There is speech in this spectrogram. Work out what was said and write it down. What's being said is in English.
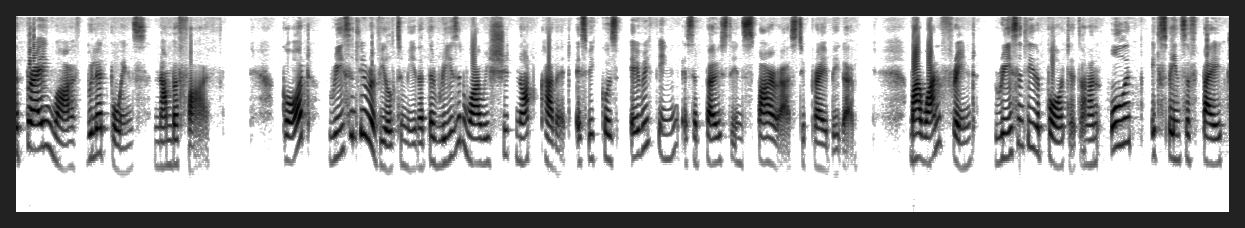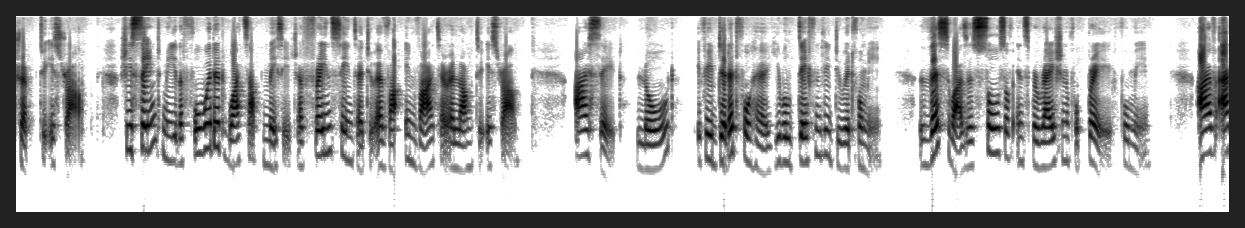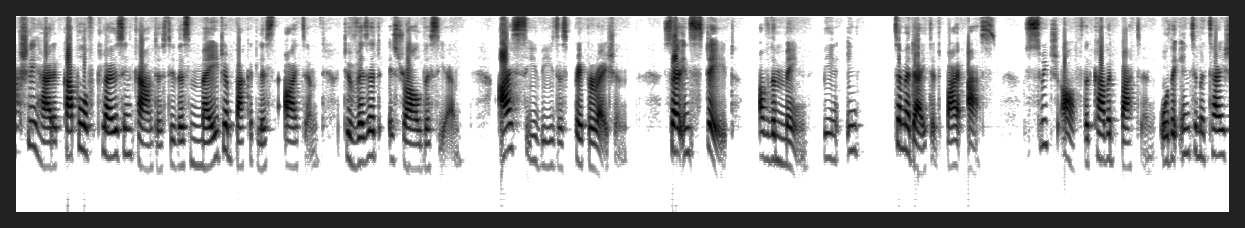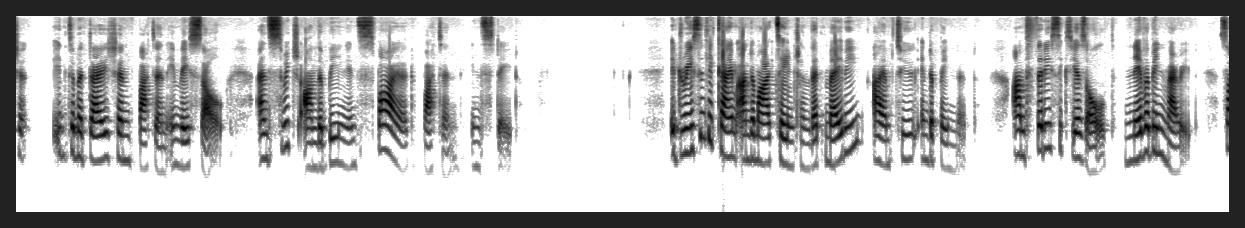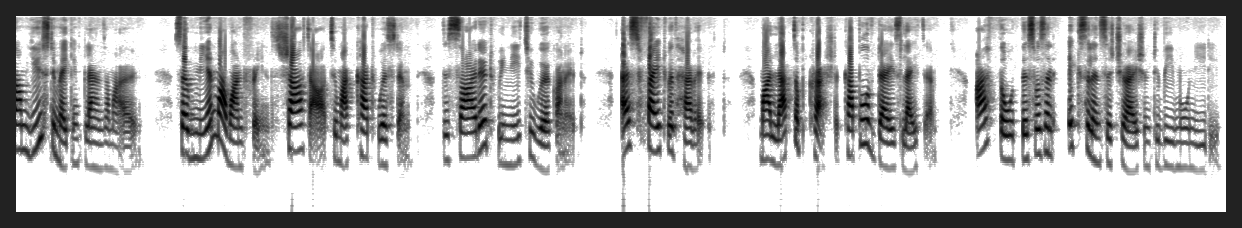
The Praying Wife, bullet points, number five. God recently revealed to me that the reason why we should not covet is because everything is supposed to inspire us to pray bigger. My one friend recently departed on an all expensive paid trip to Israel. She sent me the forwarded WhatsApp message a friend sent her to invite her along to Israel. I said, Lord, if you did it for her, you will definitely do it for me. This was a source of inspiration for prayer for me. I've actually had a couple of close encounters to this major bucket list item to visit Israel this year. I see these as preparation. So instead of the men being intimidated by us, switch off the covered button or the intimidation, intimidation button in their soul and switch on the being inspired button instead. It recently came under my attention that maybe I am too independent. I'm 36 years old, never been married, so I'm used to making plans on my own. So, me and my one friend, shout out to my cut wisdom, decided we need to work on it. As fate would have it, my laptop crashed a couple of days later I thought this was an excellent situation to be more needy.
